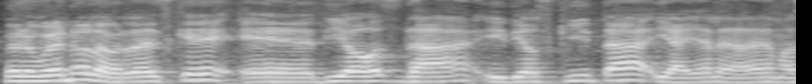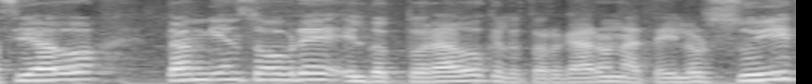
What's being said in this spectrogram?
Pero bueno, la verdad es que eh, Dios da y Dios quita y a ella le da demasiado. También sobre el doctorado que le otorgaron a Taylor Swift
